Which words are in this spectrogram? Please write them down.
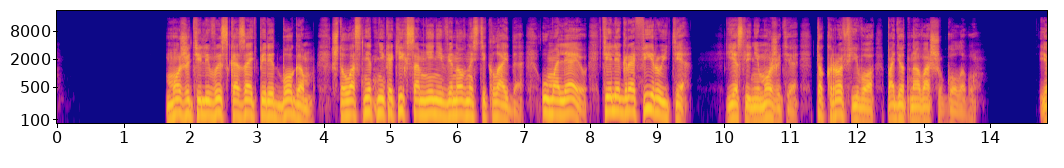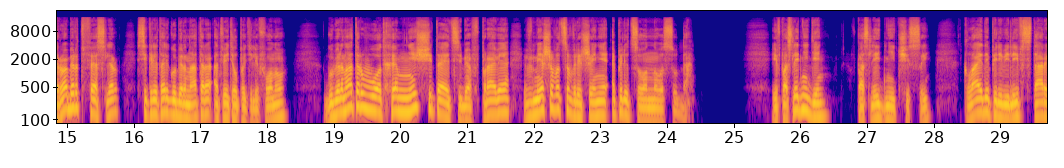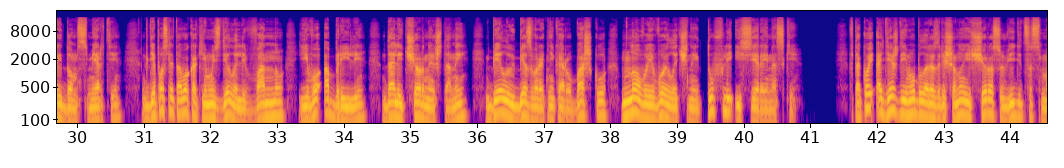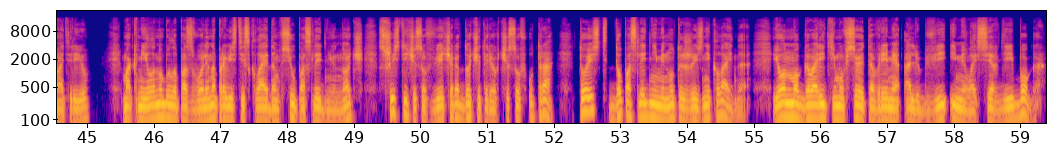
Можете ли вы сказать перед Богом, что у вас нет никаких сомнений в виновности Клайда? Умоляю, телеграфируйте. Если не можете, то кровь его падет на вашу голову. И Роберт Феслер, секретарь губернатора, ответил по телефону: губернатор Уотхэм не считает себя вправе вмешиваться в решение апелляционного суда. И в последний день, в последние часы Клайда перевели в старый дом смерти, где после того, как ему сделали ванну, его обрили, дали черные штаны, белую без воротника рубашку, новые войлочные туфли и серые носки. В такой одежде ему было разрешено еще раз увидеться с матерью. Макмиллану было позволено провести с Клайдом всю последнюю ночь с шести часов вечера до четырех часов утра, то есть до последней минуты жизни Клайда, и он мог говорить ему все это время о любви и милосердии Бога.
